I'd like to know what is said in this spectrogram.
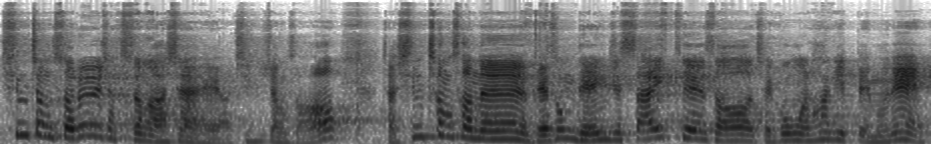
신청서를 작성하셔야 해요. 신청서. 자, 신청서는 배송 대행지 사이트에서 제공을 하기 때문에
